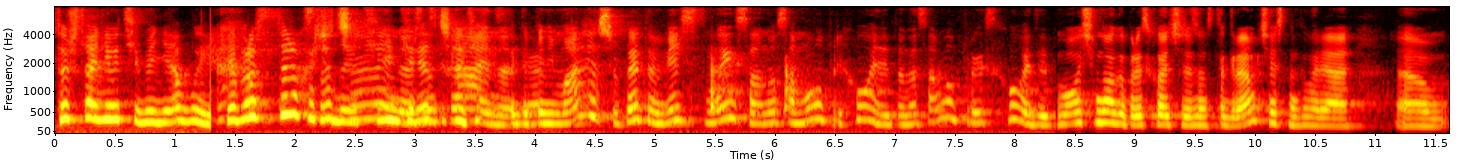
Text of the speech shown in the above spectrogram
То, что они у тебя не были. Я просто тоже хочу случайно, найти интересных случайно. Ты понимаешь, в этом весь смысл, оно само приходит, оно само происходит. Очень много происходит через Инстаграм, честно говоря. Эм,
